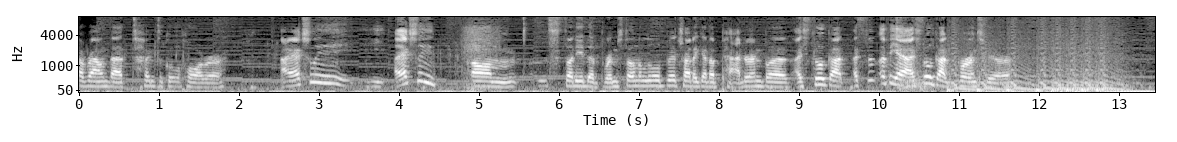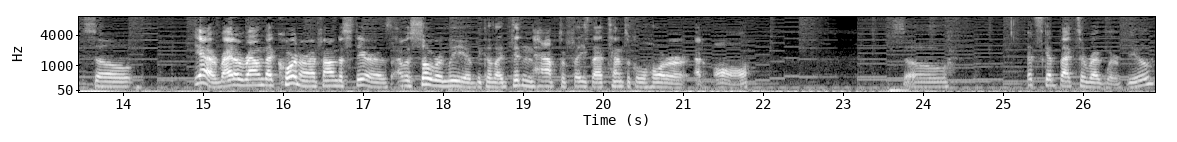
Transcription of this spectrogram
around that tentacle horror. I actually, I actually um, studied the brimstone a little bit, try to get a pattern, but I still got, I still, yeah, I still got burnt here. So, yeah, right around that corner I found the stairs. I was so relieved because I didn't have to face that tentacle horror at all. So, let's get back to regular view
